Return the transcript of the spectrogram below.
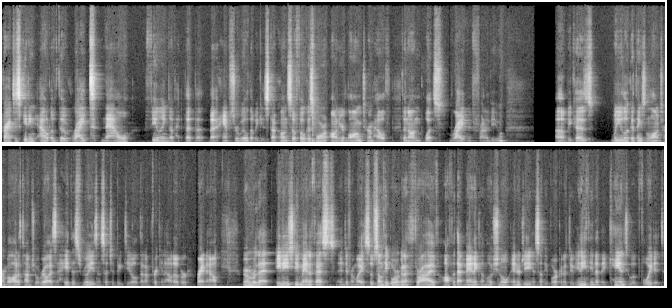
Practice getting out of the right now feeling of that, that, that hamster wheel that we get stuck on. So focus more on your long term health than on what's right in front of you. Uh, because when you look at things in the long term, a lot of times you'll realize that, hey, this really isn't such a big deal that I'm freaking out over right now remember that ADHD manifests in different ways. So some people are going to thrive off of that manic emotional energy, and some people are going to do anything that they can to avoid it.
